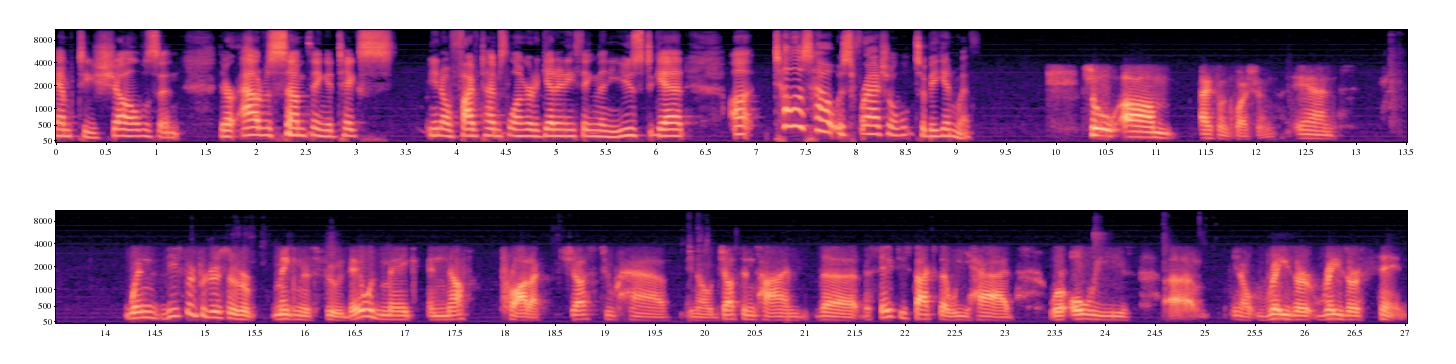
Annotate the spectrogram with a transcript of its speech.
empty shelves and they're out of something. It takes, you know, five times longer to get anything than you used to get. Uh, tell us how it was fragile to begin with. So, um, excellent question. And when these food producers were making this food, they would make enough product just to have, you know, just in time. The the safety stocks that we had were always, uh, you know, razor razor thin.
